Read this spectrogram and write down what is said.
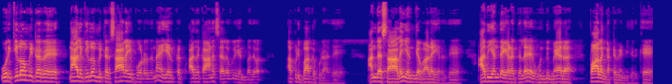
ஒரு கிலோமீட்டர் நாலு கிலோமீட்டர் சாலை போடுறதுன்னா ஏற்க அதுக்கான செலவு என்பது அப்படி பார்க்கக்கூடாது. அந்த சாலை எங்கே வளையிறது? அது எந்த இடத்துல வந்து மேலே பாலம் கட்ட வேண்டியது இருக்குது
